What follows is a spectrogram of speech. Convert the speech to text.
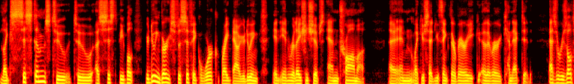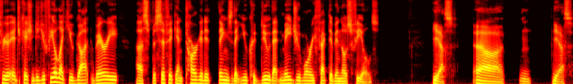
like systems to to assist people? You're doing very specific work right now. You're doing in, in relationships and trauma, and, and like you said, you think they're very they're very connected. As a result of your education, did you feel like you got very uh, specific and targeted things that you could do that made you more effective in those fields? Yes. Uh, Mm. Yes.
